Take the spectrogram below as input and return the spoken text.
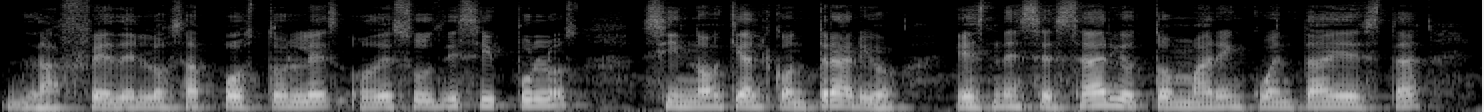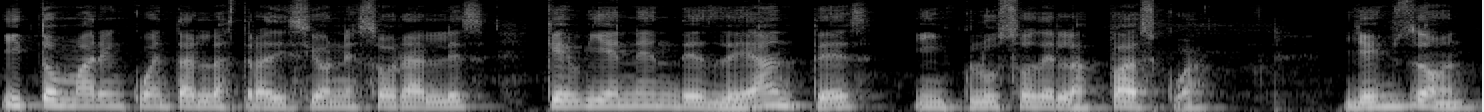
la fe de los apóstoles o de sus discípulos, sino que al contrario, es necesario tomar en cuenta esta y tomar en cuenta las tradiciones orales que vienen desde antes incluso de la Pascua. James Dunn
